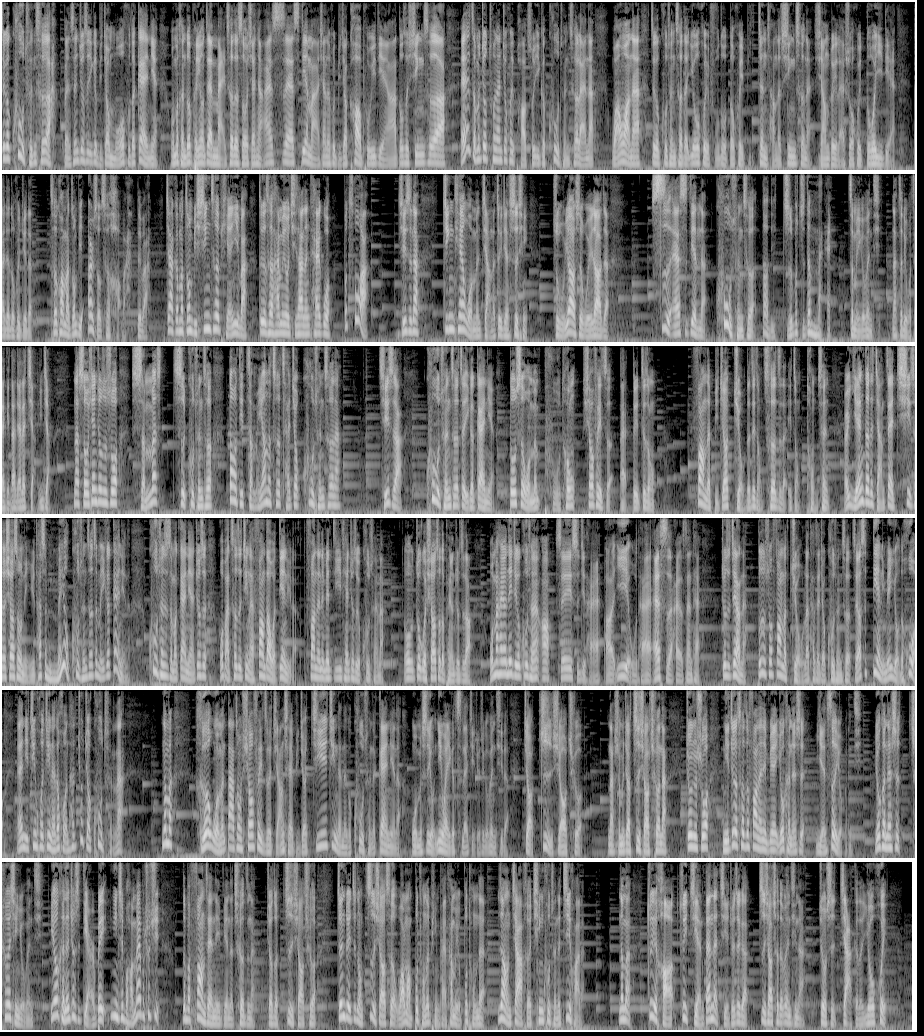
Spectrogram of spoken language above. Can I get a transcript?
这个库存车啊，本身就是一个比较模糊的概念。我们很多朋友在买车的时候，想想，哎，4S 店嘛，相对会比较靠谱一点啊，都是新车啊，哎，怎么就突然就会跑出一个库存车来呢？往往呢，这个库存车的优惠幅度都会比正常的新车呢，相对来说会多一点。大家都会觉得，车况嘛，总比二手车好吧，对吧？价格嘛，总比新车便宜吧？这个车还没有其他人开过，不错啊。其实呢，今天我们讲的这件事情。主要是围绕着 4S 店的库存车到底值不值得买这么一个问题。那这里我再给大家来讲一讲。那首先就是说，什么是库存车？到底怎么样的车才叫库存车呢？其实啊，库存车这一个概念，都是我们普通消费者哎对这种放的比较久的这种车子的一种统称。而严格的讲，在汽车销售领域，它是没有库存车这么一个概念的。库存是什么概念？就是我把车子进来放到我店里了，放在那边第一天就是有库存了。我们做过销售的朋友就知道，我们还有哪几个库存啊？C 十几台啊，E 五台，S 还有三台，就是这样的。不是说放了久了它才叫库存车，只要是店里面有的货，哎，你进货进来的货，它就叫库存了。那么和我们大众消费者讲起来比较接近的那个库存的概念呢，我们是有另外一个词来解决这个问题的，叫滞销车。那什么叫滞销车呢？就是说，你这个车子放在那边，有可能是颜色有问题，有可能是车型有问题，也有可能就是点儿背，运气不好卖不出去。那么放在那边的车子呢，叫做滞销车。针对这种滞销车，往往不同的品牌他们有不同的让价和清库存的计划的。那么最好最简单的解决这个滞销车的问题呢，就是价格的优惠。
